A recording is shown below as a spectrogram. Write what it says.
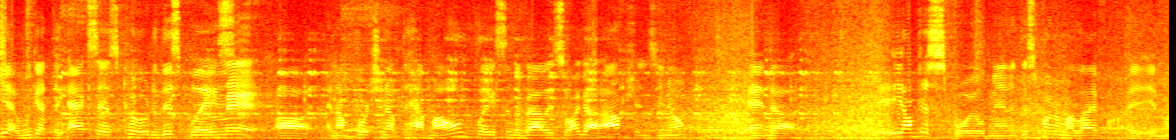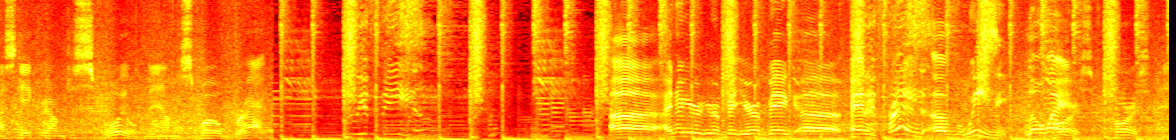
Yeah, we got the access code to this place. Man. Uh, and I'm fortunate enough to have my own place in the valley, so I got options, you know. And uh, I'm just spoiled, man. At this point in my life, in my skate career, I'm just spoiled, man. I'm a spoiled brat. Uh, I know you're, you're a bit you're a big uh, fan and friend of Weezy, Lil Wayne. Of course, of course, man.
